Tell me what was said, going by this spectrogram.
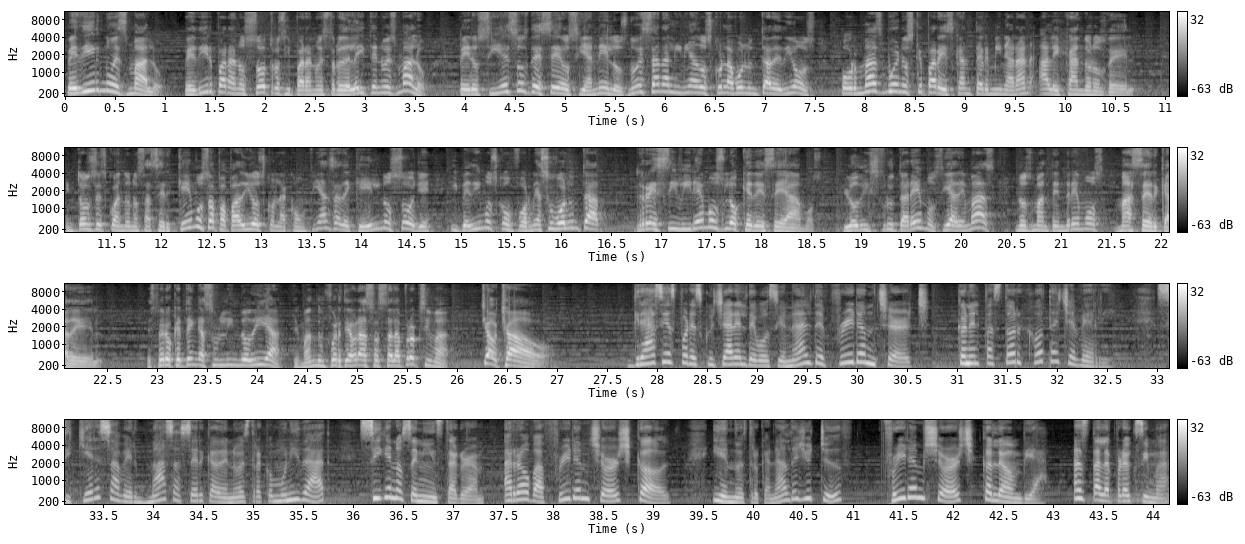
Pedir no es malo, pedir para nosotros y para nuestro deleite no es malo, pero si esos deseos y anhelos no están alineados con la voluntad de Dios, por más buenos que parezcan, terminarán alejándonos de Él. Entonces cuando nos acerquemos a Papá Dios con la confianza de que Él nos oye y pedimos conforme a su voluntad, recibiremos lo que deseamos, lo disfrutaremos y además nos mantendremos más cerca de Él. Espero que tengas un lindo día, te mando un fuerte abrazo, hasta la próxima. Chao, chao. Gracias por escuchar el devocional de Freedom Church con el pastor J. Echeverry. Si quieres saber más acerca de nuestra comunidad, síguenos en Instagram, arroba Freedom Church Call, y en nuestro canal de YouTube, Freedom Church Colombia. Hasta la próxima.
